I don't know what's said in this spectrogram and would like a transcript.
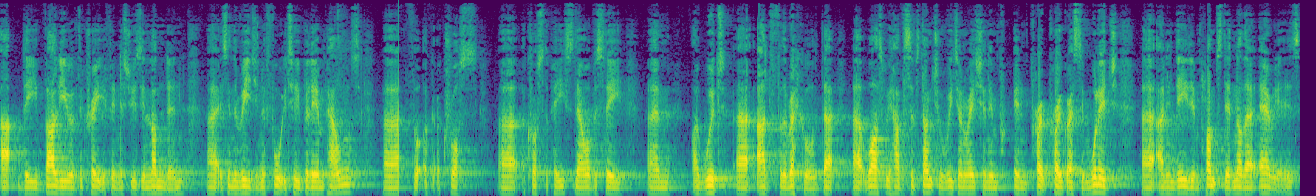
at the value of the creative industries in London, uh, it's in the region of £42 billion pounds, uh, for, across, uh, across the piece. Now, obviously, um, I would uh, add for the record that uh, whilst we have substantial regeneration in, in pro progress in Woolwich uh, and indeed in Plumstead and other areas,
